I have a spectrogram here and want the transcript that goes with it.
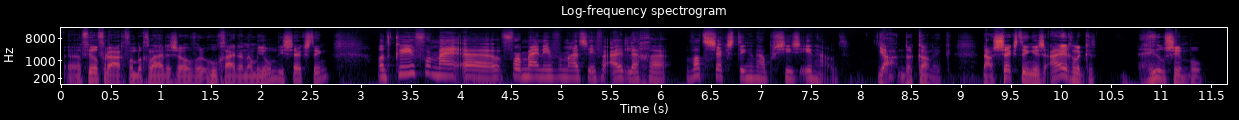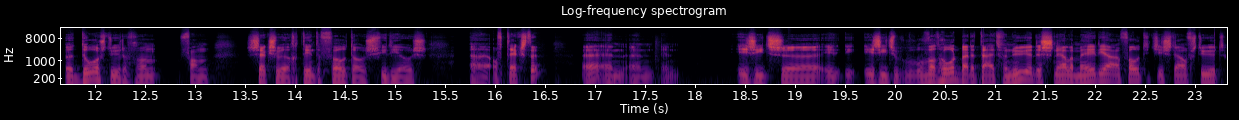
veel vragen van begeleiders over hoe ga je daar nou mee om, die sexting. Want kun je voor, mij, uh, voor mijn informatie even uitleggen wat sexting nou precies inhoudt? Ja, dat kan ik. Nou, sexting is eigenlijk heel simpel. Het doorsturen van, van seksueel getinte foto's, video's uh, of teksten. en, en, en is iets, uh, is iets wat hoort bij de tijd van nu. De snelle media, een fotootje snel verstuurt,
